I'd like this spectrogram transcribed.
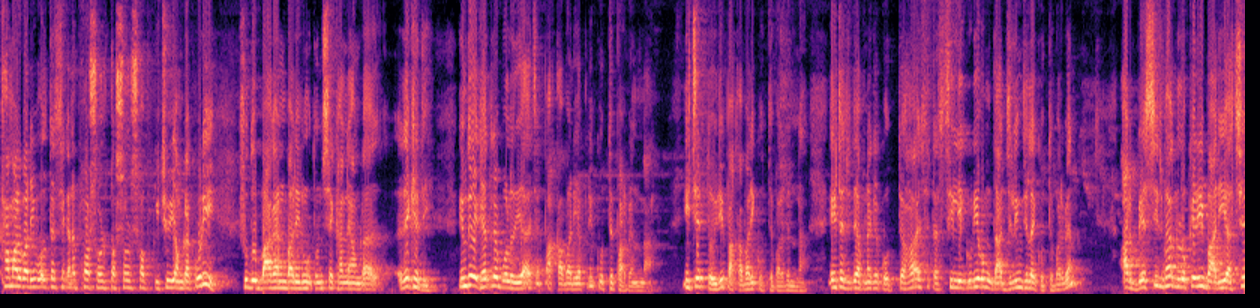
খামার বাড়ি বলতে সেখানে ফসল টসল সব কিছুই আমরা করি, শুধু বাগান বাড়ির মতন সেখানে আমরা রেখে দিই। কিন্তু এক্ষেত্রে বলে দেওয়া আছে পাকা বাড়ি আপনি করতে পারবেন না। ইটের তৈরি পাকা বাড়ি করতে পারবেন না। এটা যদি আপনাকে করতে হয়, সেটা শিলিগুড়ি এবং দার্জিলিং জেলায় করতে পারবেন। আর বেশিরভাগ লোকেরই বাড়ি আছে,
